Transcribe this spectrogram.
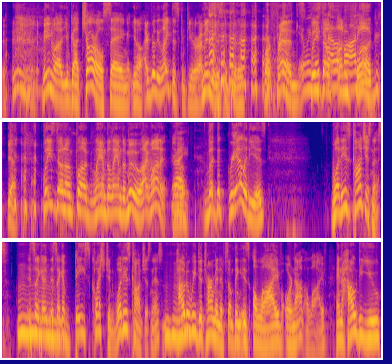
it. Meanwhile, you've got Charles saying, you know, I really like this computer. I'm into this computer. We're friends. We Please don't have a body?" unplug. Yeah. Please don't unplug lambda lambda moo. I want it. you know? Right. But the reality is, what is consciousness? It's like a it's like a mm. base question. What is consciousness? Mm-hmm. How do we determine if something is alive or not alive? And how do you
